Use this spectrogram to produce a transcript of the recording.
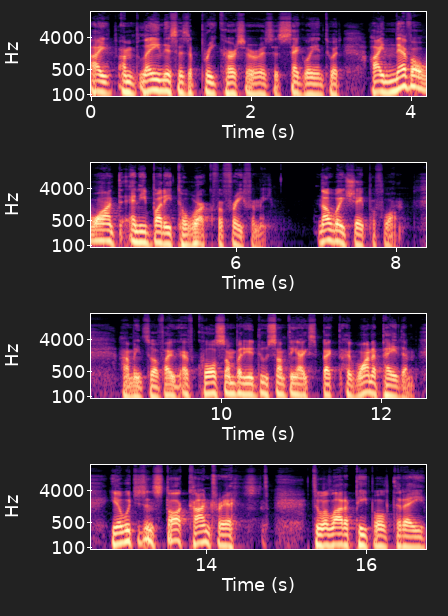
I, I'm laying this as a precursor, as a segue into it. I never want anybody to work for free for me. No way, shape, or form. I mean, so if I, I've called somebody to do something, I expect I want to pay them, you know, which is in stark contrast to a lot of people today.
